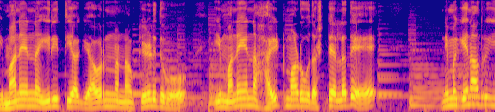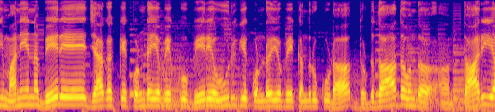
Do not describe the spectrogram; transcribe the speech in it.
ಈ ಮನೆಯನ್ನು ಈ ರೀತಿಯಾಗಿ ಅವ್ರನ್ನ ನಾವು ಕೇಳಿದೆವು, ಈ ಮನೆಯನ್ನು ಹೈಟ್ ಮಾಡುವುದಷ್ಟೇ ಅಲ್ಲದೆ, ನಿಮಗೇನಾದರೂ ಈ ಮನೆಯನ್ನು ಬೇರೆ ಜಾಗಕ್ಕೆ ಕೊಂಡೊಯ್ಯಬೇಕು, ಬೇರೆ ಊರಿಗೆ ಕೊಂಡೊಯ್ಯಬೇಕಂದರೂ ಕೂಡ ದೊಡ್ಡದಾದ ಒಂದು ದಾರಿಯ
